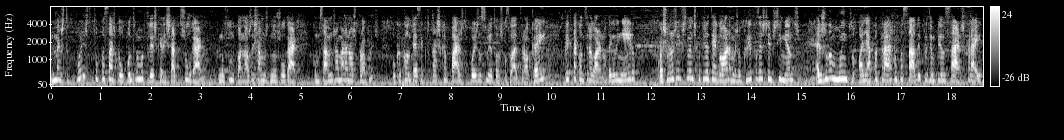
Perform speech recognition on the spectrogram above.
Mas depois de tu passares pelo ponto número 3, que é deixar de julgar, que no fundo quando nós deixamos de nos julgar, começamos a amar a nós próprios, o que acontece é que tu estás capaz depois de assumir a tua responsabilidade, de dizer, ok, o que é que está a acontecer agora? Não tenho dinheiro, quais foram os investimentos que eu fiz até agora, mas eu queria fazer estes investimentos, ajuda muito a olhar para trás no passado e, por exemplo, pensar, espera aí,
